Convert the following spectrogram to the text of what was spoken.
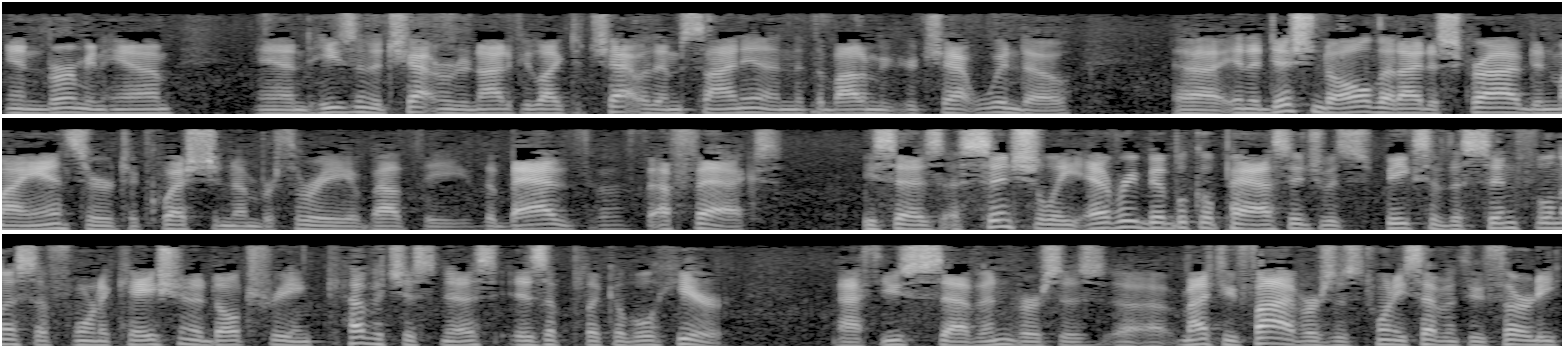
in Birmingham, and he's in the chat room tonight. If you'd like to chat with him, sign in at the bottom of your chat window. Uh, in addition to all that I described in my answer to question number three about the, the bad effects, he says essentially every biblical passage which speaks of the sinfulness of fornication, adultery, and covetousness is applicable here. Matthew 7 verses uh, Matthew 5 verses 27 through 30.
